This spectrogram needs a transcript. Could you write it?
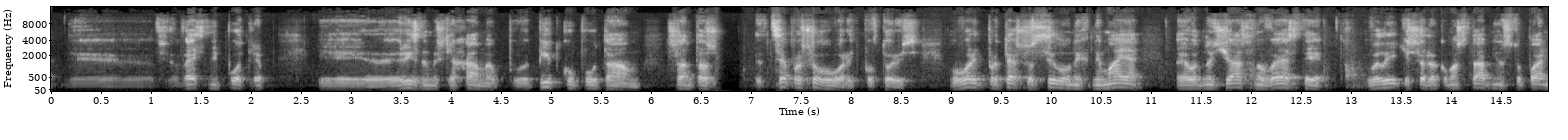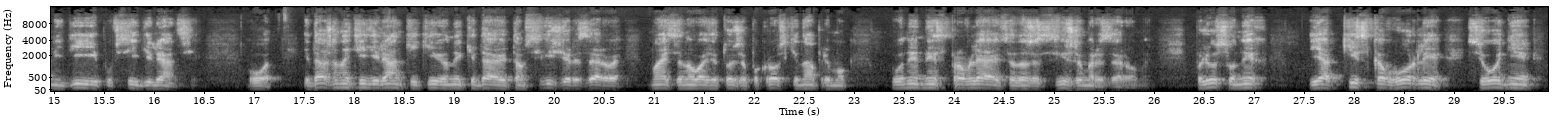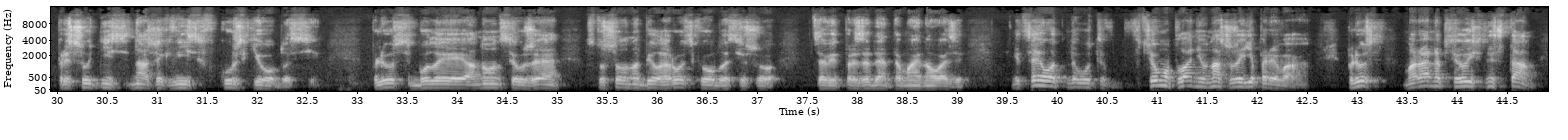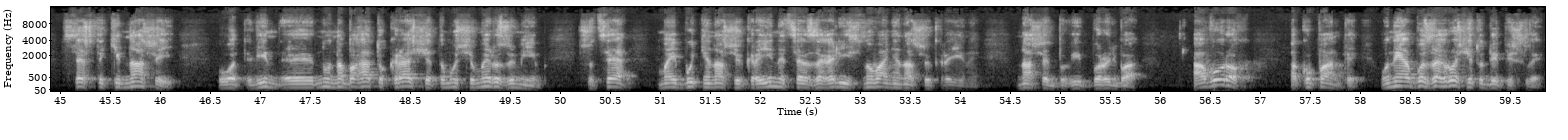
весь непотреб е, різними шляхами підкупу, там, шантажу. Це про що говорить, повторюсь? Говорить про те, що сил у них немає одночасно вести великі широкомасштабні наступальні дії по всій ділянці. От. І навіть на ті ділянки, які вони кидають там свіжі резерви, мається на увазі той же Покровський напрямок, вони не справляються навіть з свіжими резервами. Плюс у них як кістка в горлі сьогодні присутність наших військ в Курській області. Плюс були анонси вже стосовно Білгородської області, що це від президента має на увазі. І це от, от в цьому плані у нас вже є перевага. Плюс морально-психологічний стан все ж таки наший, от він е, ну набагато краще, тому що ми розуміємо, що це майбутнє нашої країни, це взагалі існування нашої країни, наша боротьба. А ворог, окупанти, вони або за гроші туди пішли,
